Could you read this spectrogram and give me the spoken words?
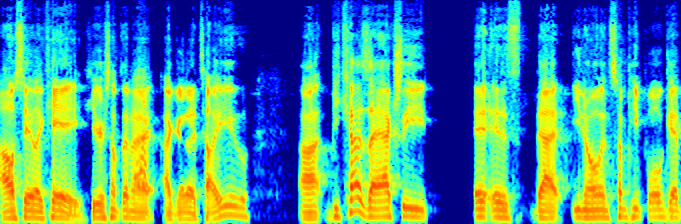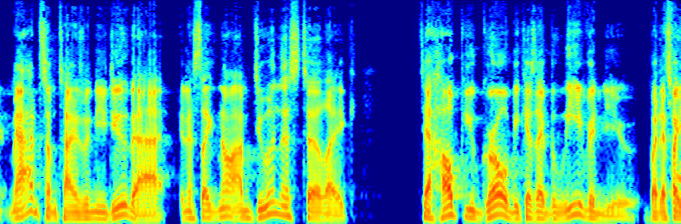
I'll say like, hey, here's something I I gotta tell you, uh, because I actually is that you know and some people get mad sometimes when you do that and it's like no i'm doing this to like to help you grow because I believe in you. But if I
